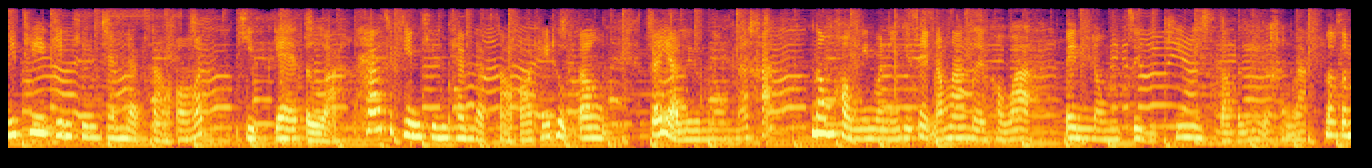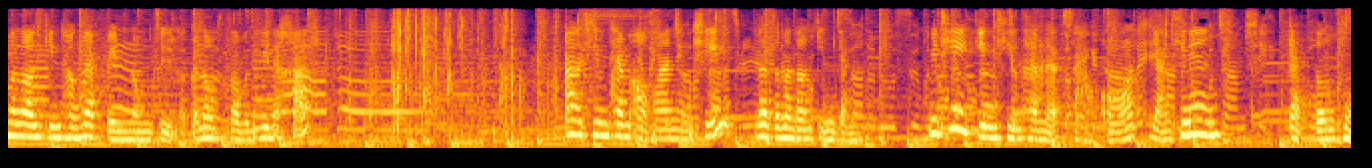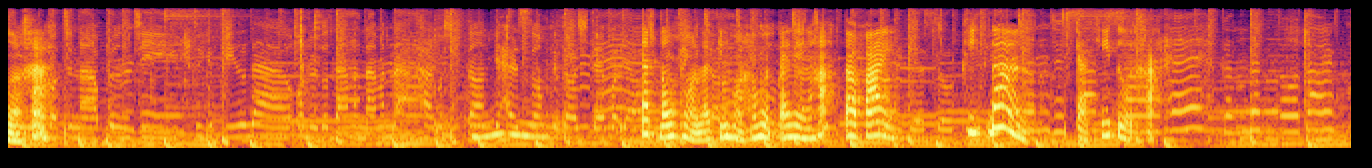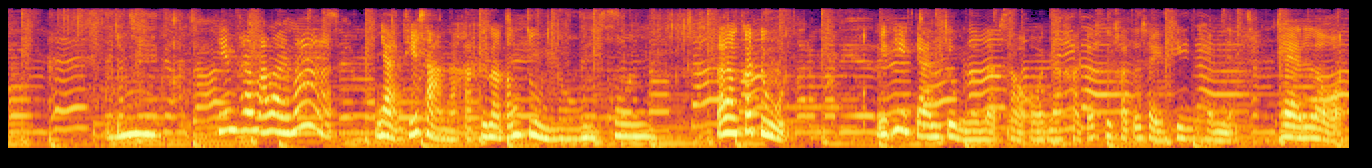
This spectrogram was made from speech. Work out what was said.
วิธีกินครีมแทมแบบสาวออสคลิปแก้ตัว ถ้าจะกินครีมแทมแบบสาวออสให้ถูกต้อง ก็อย่าลืมนมนะคะ นมของมินวันนี้พิเศษมากๆเลยเพราะว่าเป็นนมจืดที่มีสตรอเบอรี่อยู่ข้างล่าง เราจะมาลองกินทั้งแบบเป็นนมจืดแล้วก็นมสตรอเบอรี่นะคะเอาครีมแทมออกมาหนึ่งชิ้น เราจะมาลองกินกัน วิธีกินครีมแทมแบบสาวออสอย่างที่หนึ่งกัดตรงหัวค่ะกัดตรงหัวแล้วกินหัวให้หมดได้เลยนะคะ ต่อไปพลิกด้านกัดที่ตูดค่ะอืมครีมแทมอร่อยมาก อย่างที่สามนะคะ คือเราต้องจุ่มนมทุกคน แล้วเราก็ดูด วิธีการจุ่มนมแบบสาวออสนะคะ ก็คือเขาจะใช้พิมพ์แทมเนี่ยแทนหลอด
